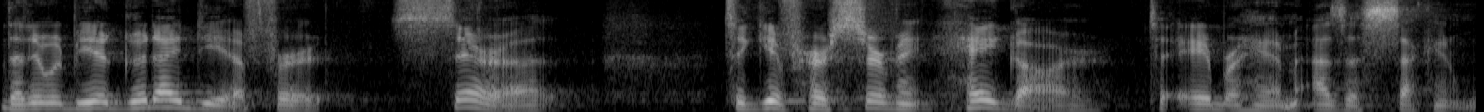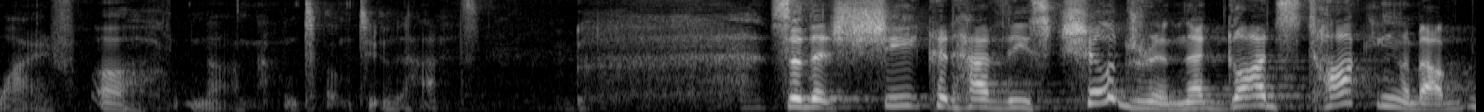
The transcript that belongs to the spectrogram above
that it would be a good idea for Sarah to give her servant Hagar to Abraham as a second wife. Oh, no, no, don't do that. So that she could have these children that God's talking about.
